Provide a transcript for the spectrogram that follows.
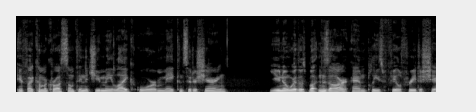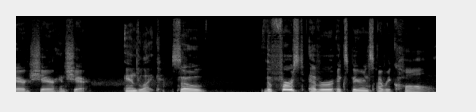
If I come across something that you may like or may consider sharing, you know where those buttons are, and please feel free to share, share, and share. And like. So, the first ever experience I recall.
